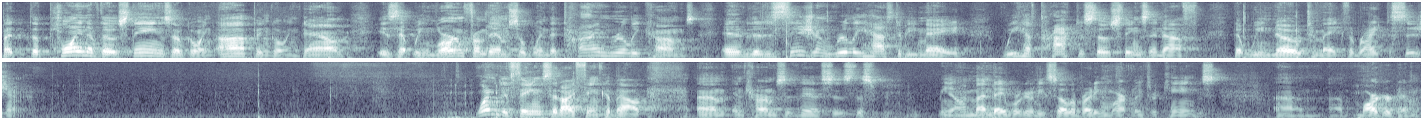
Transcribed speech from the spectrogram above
But the point of those things of going up and going down is that we learn from them so when the time really comes and the decision really has to be made, we have practiced those things enough that we know to make the right decision. One of the things that I think about um, in terms of this is this, you know, on Monday we're going to be celebrating Martin Luther King's um, um, martyrdom.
